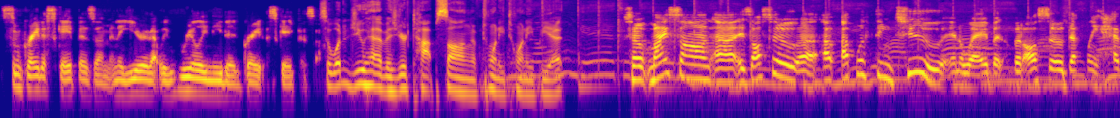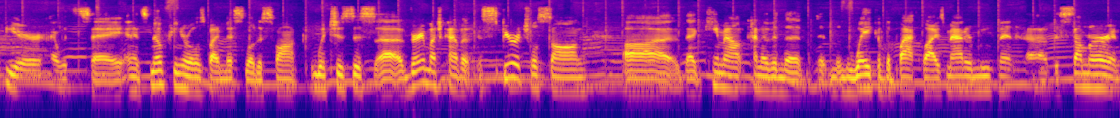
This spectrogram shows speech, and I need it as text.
some great escapism in a year that we really needed great escapism. So, what did you have as your top song of 2020, Piet? So, my song uh, is also uh, uplifting too, in a way, but but also definitely heavier, I would say. And it's "No Funerals" by Miss Lotus Funk, which is this uh, very much kind of a, a spiritual song uh, that came out kind of in the, in the, wake of the Black Lives Matter movement uh, this summer and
